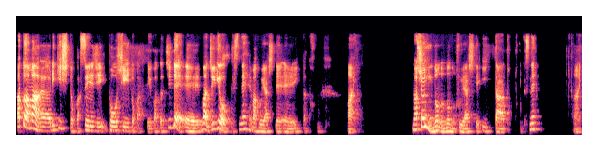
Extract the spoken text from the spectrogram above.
あとはまあ、歴史とか政治、投資とかっていう形で、えー、まあ、事業をですね、まあ、増やしていったと。はい。まあ、商品どんどんどんどん増やしていったとですね。はい。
